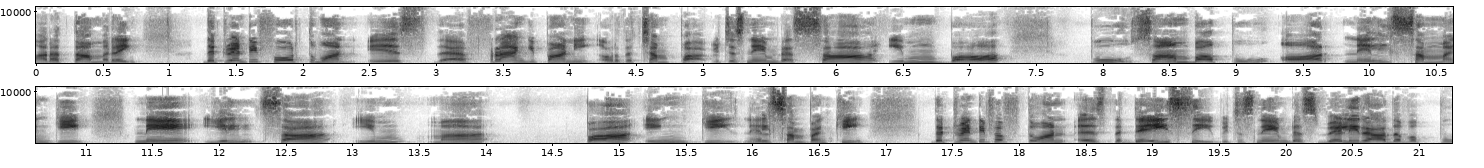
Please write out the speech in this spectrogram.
Maratamarai. The 24th one is the Frangipani or the Champa, which is named as Sa Imba பூ சாம்பா பூ ஆர் நெல் சம்மங்கி நே இல் சா இம் ம பா இங்கி நெல் சம்பங்கி The 25th one is the daisy, which is named as Veliradavappu.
